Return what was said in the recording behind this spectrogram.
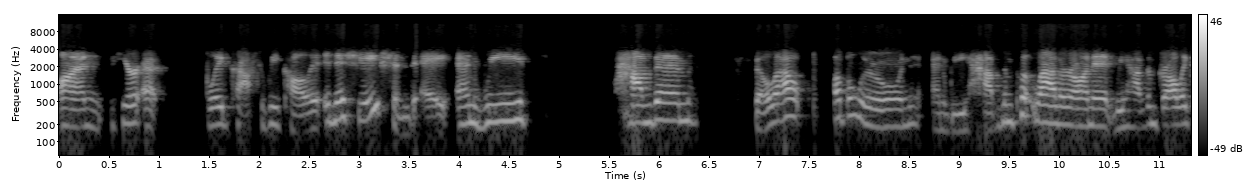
on here at Bladecraft, we call it initiation day. And we have them fill out a balloon and we have them put lather on it. We have them draw like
